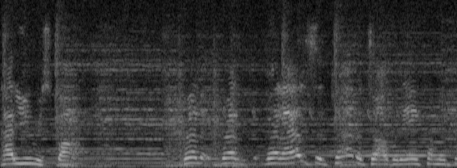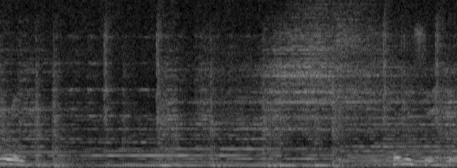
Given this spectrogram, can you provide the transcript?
How do you respond? Brother, brother, brother Addison trying to talk, but they ain't coming through. Let me see here.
